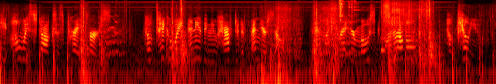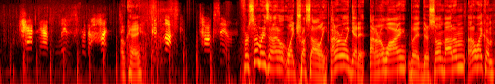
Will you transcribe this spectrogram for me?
He always stalks his Okay. Good luck. Talk soon. For some reason, I don't like trust Ollie. I don't really get it. I don't know why, but there's something about him. I don't like him.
